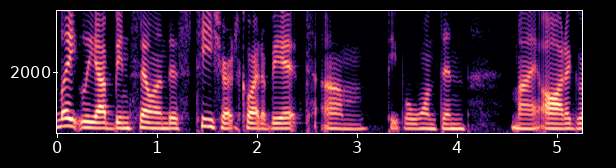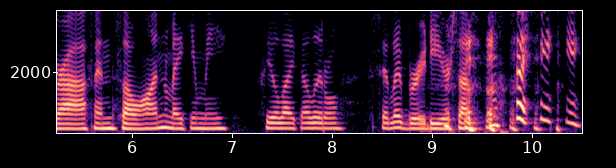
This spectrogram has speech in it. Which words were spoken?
lately, I've been selling this T-shirt quite a bit. Um, people wanting my autograph and so on, making me feel like a little celebrity or something.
